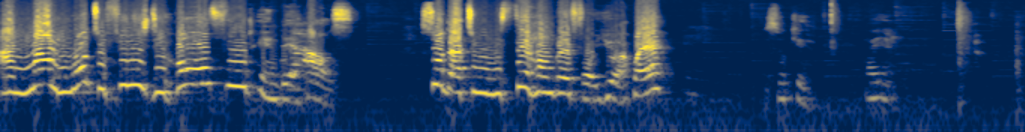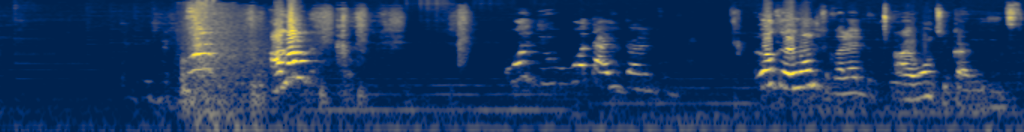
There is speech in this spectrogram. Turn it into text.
And now you want to finish the whole food in the house so that we will stay hungry for you, Akwaye? Eh? Hmm. It's okay. Oh, yeah. Alam, What do what are you trying to do? Okay, you want to collect the food? I want to carry it.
